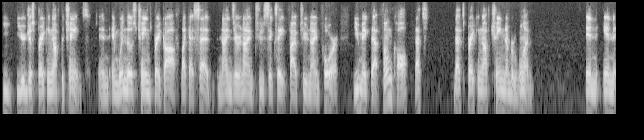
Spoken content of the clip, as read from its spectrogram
you're just breaking off the chains. And and when those chains break off, like I said, 909-268-5294, you make that phone call, that's that's breaking off chain number 1. In in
